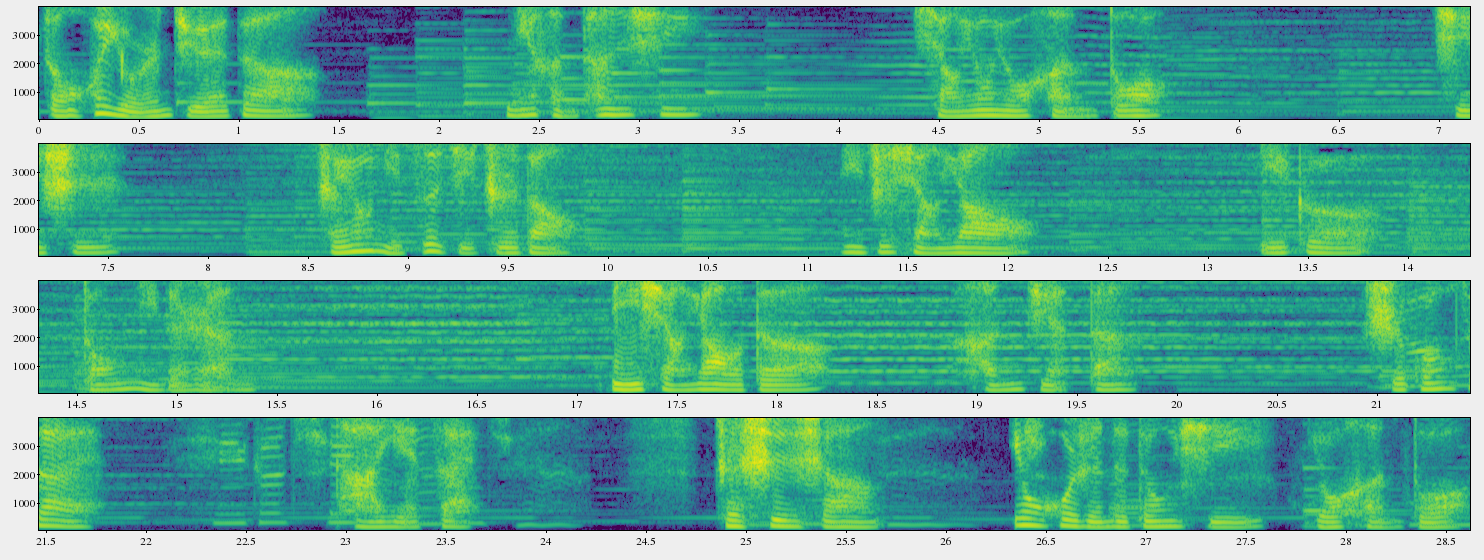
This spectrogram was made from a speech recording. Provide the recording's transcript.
总会有人觉得你很贪心，想拥有很多。其实，只有你自己知道，你只想要一个懂你的人。你想要的很简单，时光在，他也在。这世上诱惑人的东西有很多，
